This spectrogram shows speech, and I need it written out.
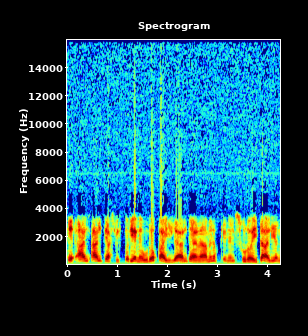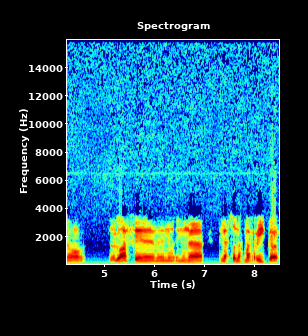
se ancla su historia en Europa y la ancla nada menos que en el sur de Italia, no, no lo hace en, en una en las zonas más ricas.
